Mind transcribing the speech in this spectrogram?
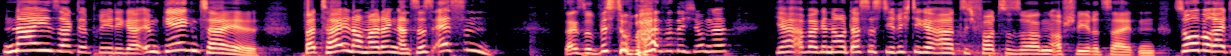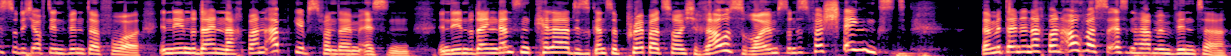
Nein, sagt der Prediger, im Gegenteil. Verteil noch mal dein ganzes Essen. Sag so, bist du wahnsinnig, Junge? Ja, aber genau das ist die richtige Art, sich vorzusorgen auf schwere Zeiten. So bereitest du dich auf den Winter vor, indem du deinen Nachbarn abgibst von deinem Essen, indem du deinen ganzen Keller, dieses ganze Prepper-Zeug rausräumst und es verschenkst, damit deine Nachbarn auch was zu essen haben im Winter.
